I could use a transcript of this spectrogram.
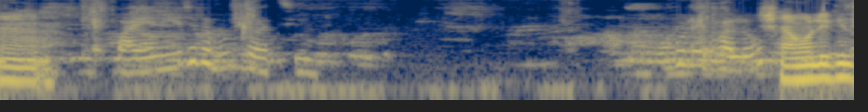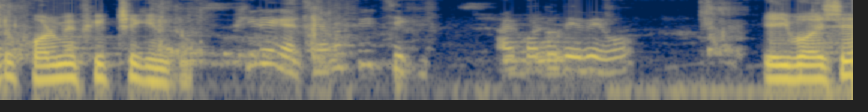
হ্যাঁ। পায়ে নিয়েছে তো বুঝতে পারছি না। খুলে ভালো। শ্যামলি কিন্তু ফর্মে ফিরছে কিন্তু। ফিরে গেছে আবার ফিরছে কি? আর কত দেবে ও? এই বয়সে?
